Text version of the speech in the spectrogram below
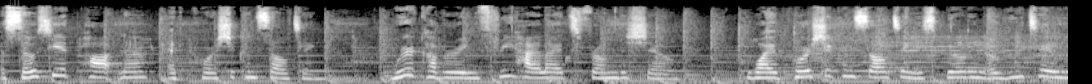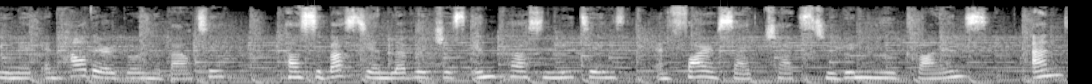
Associate Partner at Porsche Consulting. We're covering three highlights from the show why Porsche Consulting is building a retail unit and how they are going about it, how Sebastian leverages in person meetings and fireside chats to win new clients, and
